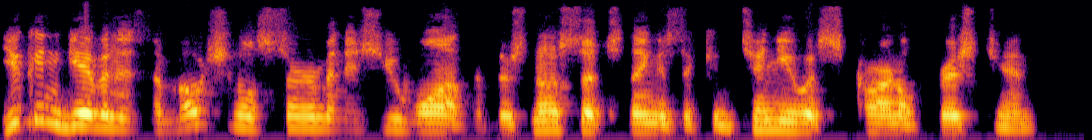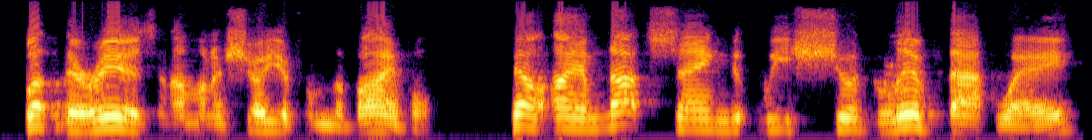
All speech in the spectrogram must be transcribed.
You can give an as emotional sermon as you want that there's no such thing as a continuous carnal Christian, but there is, and I'm going to show you from the Bible. Now, I am not saying that we should live that way.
